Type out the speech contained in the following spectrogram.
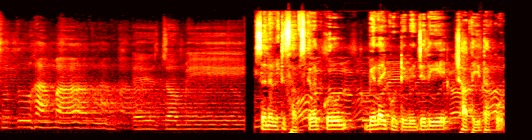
শুধু হামারু, এ জমি চ্যানেলটি সাবস্ক্রাইব করুন বেলাইকন টিভি দিয়ে সাথেই থাকুন।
